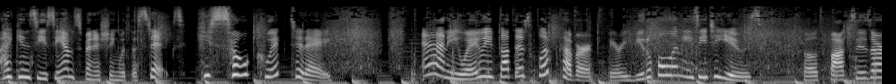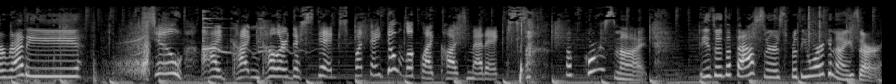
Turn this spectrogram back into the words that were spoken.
I can see Sam's finishing with the sticks. He's so quick today. Anyway, we've got this flip cover. Very beautiful and easy to use. Both boxes are ready. Sue, I cut and colored the sticks, but they don't look like cosmetics. of course not. These are the fasteners for the organizer.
